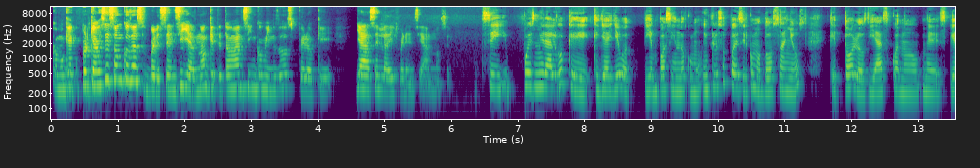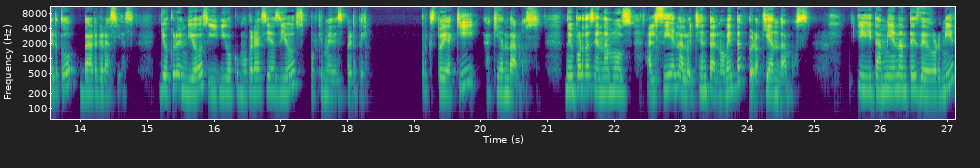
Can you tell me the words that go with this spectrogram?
como que, porque a veces son cosas súper sencillas, ¿no? Que te toman cinco minutos, pero que ya hacen la diferencia, no sé. Sí, pues mira, algo que, que, ya llevo tiempo haciendo, como incluso puedo decir como dos años, que todos los días cuando me despierto, dar gracias. Yo creo en Dios y digo como gracias Dios porque me desperté. Porque estoy aquí, aquí andamos. No importa si andamos al 100, al 80, al 90, pero aquí andamos. Y también antes de dormir,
